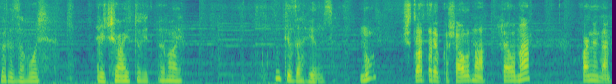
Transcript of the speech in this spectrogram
Перезаводь. Включай, то відкривай. Ну ти загрілися. Ну, четверта рибка, ще одна. Ще одна. Файний день.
